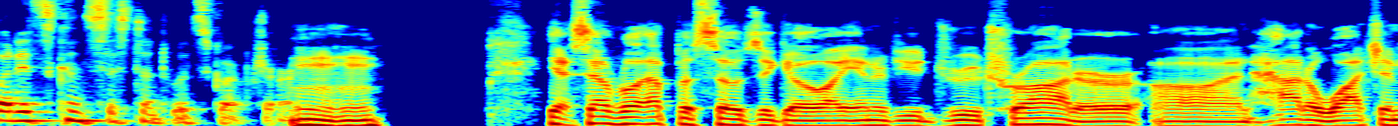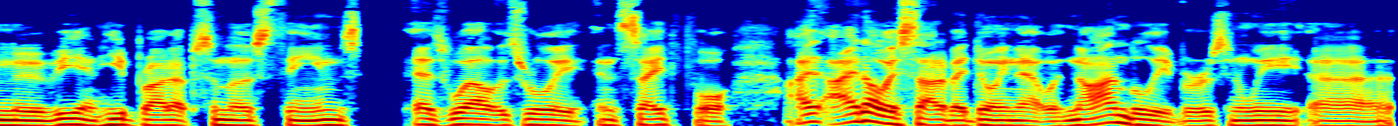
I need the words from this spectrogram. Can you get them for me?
but it's consistent with scripture. Mm-hmm. Yeah, several episodes ago, I interviewed Drew Trotter on how to watch a movie, and he brought up some of those themes as well It was really insightful. I, would always thought about doing that with non-believers, and we uh,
